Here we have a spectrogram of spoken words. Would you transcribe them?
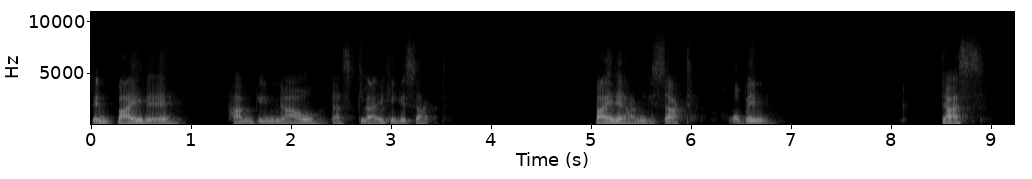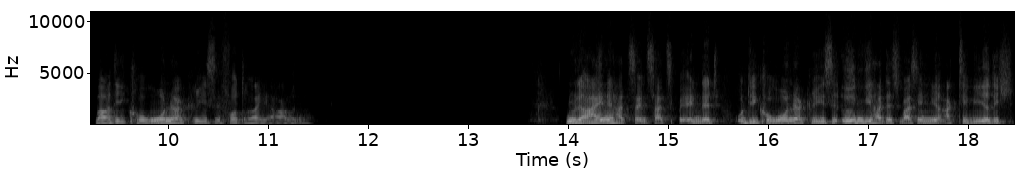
Denn beide haben genau das Gleiche gesagt. Beide haben gesagt, Robin, das war die Corona-Krise vor drei Jahren. Nur der eine hat seinen Satz beendet und die Corona-Krise, irgendwie hat es was in mir aktiviert. Ich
